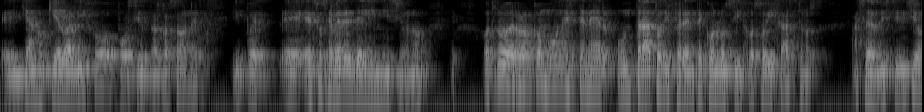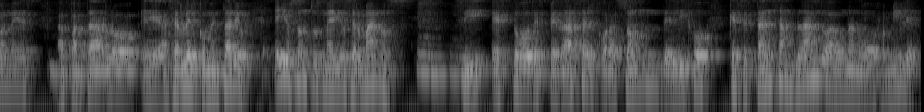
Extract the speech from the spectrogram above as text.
Eh, ya no quiero al hijo por ciertas razones y pues eh, eso se ve desde el inicio, ¿no? Otro error común es tener un trato diferente con los hijos o hijastros hacer distinciones, apartarlo, eh, hacerle el comentario. Ellos son tus medios hermanos. Sí, esto despedaza el corazón del hijo que se está ensamblando a una nueva familia.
